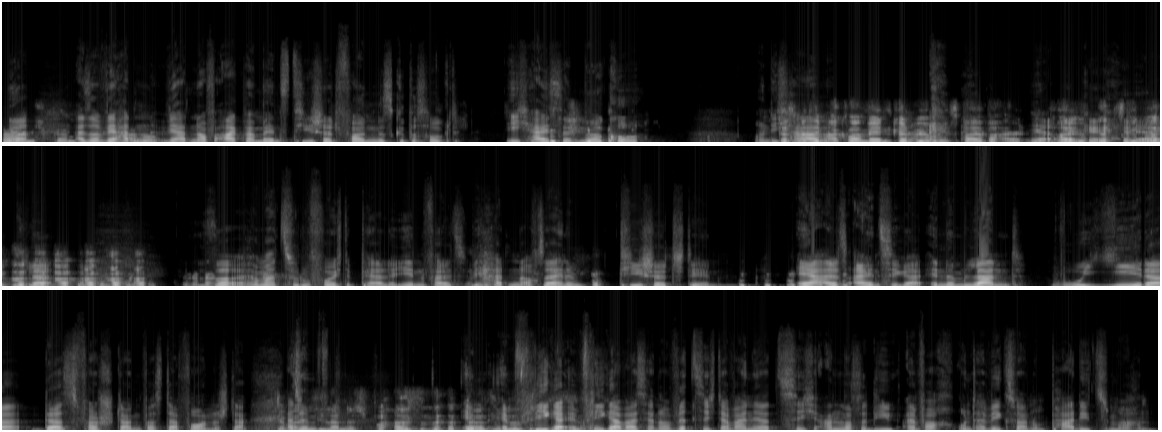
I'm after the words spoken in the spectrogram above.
ja, Ja, ich bin. Also wir hatten, Also- wir hatten auf Aquamans T-Shirt folgendes gedruckt. Ich heiße Mirko und ich das mit dem habe. Aquaman können wir übrigens beibehalten. Ja, okay, ja, klar. So, hör mal zu, du feuchte Perle. Jedenfalls, wir hatten auf seinem T-Shirt stehen, er als einziger in einem Land, wo jeder das verstand, was da vorne stand. Ja, Also im, die Landessprachen. im, also im, Flieger, Im Flieger war es ja noch witzig, da waren ja zig andere, die einfach unterwegs waren, um Party zu machen.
